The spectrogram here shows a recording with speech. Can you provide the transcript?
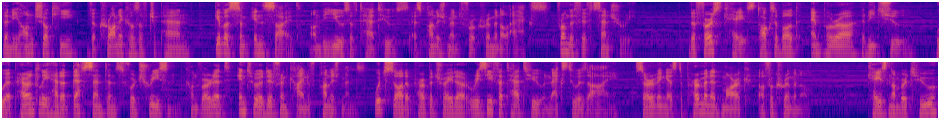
The Nihon Shoki, the Chronicles of Japan, give us some insight on the use of tattoos as punishment for criminal acts from the 5th century. The first case talks about Emperor Richu, who apparently had a death sentence for treason converted into a different kind of punishment, which saw the perpetrator receive a tattoo next to his eye, serving as the permanent mark of a criminal. Case number 2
